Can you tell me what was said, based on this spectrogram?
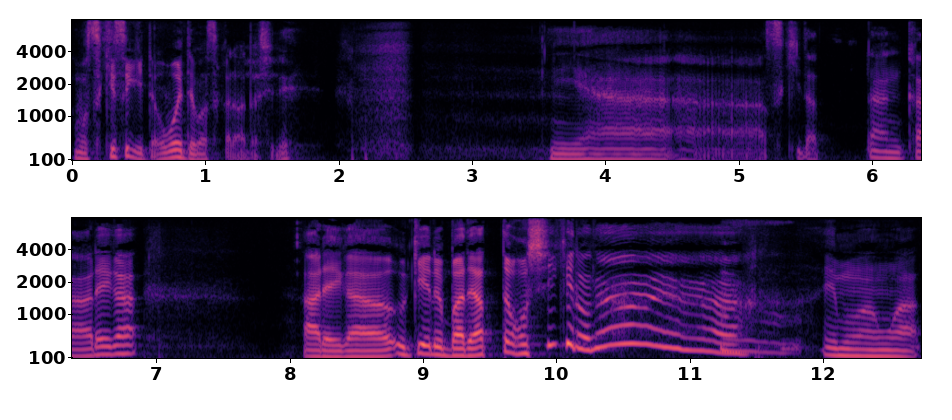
もう好きすぎて覚えてますから私ね。いやー好きだったんかあれがあれが受ける場であってほしいけどな、うん。m 1は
